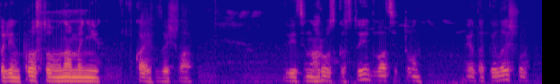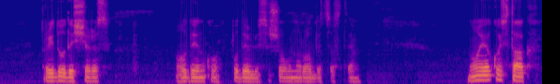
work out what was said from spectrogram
блін, просто вона мені в кайф зайшла. Дивіться, нагрузка стоїть 20 тонн. Я так і лишу. Прийду десь через годинку, подивлюся, що воно робиться з тим. Ну, якось так.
